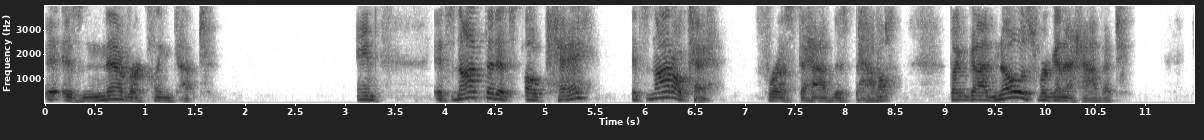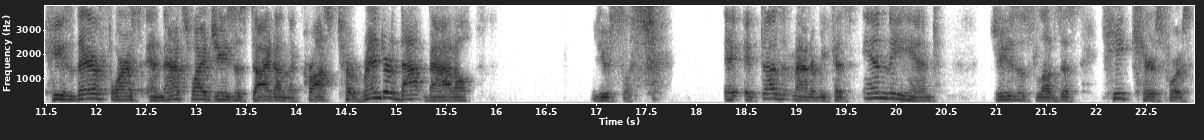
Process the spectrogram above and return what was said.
is never clean cut. And it's not that it's okay. It's not okay for us to have this battle, but God knows we're going to have it. He's there for us. And that's why Jesus died on the cross to render that battle useless. It, it, doesn't matter because in the end, Jesus loves us. He cares for us.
